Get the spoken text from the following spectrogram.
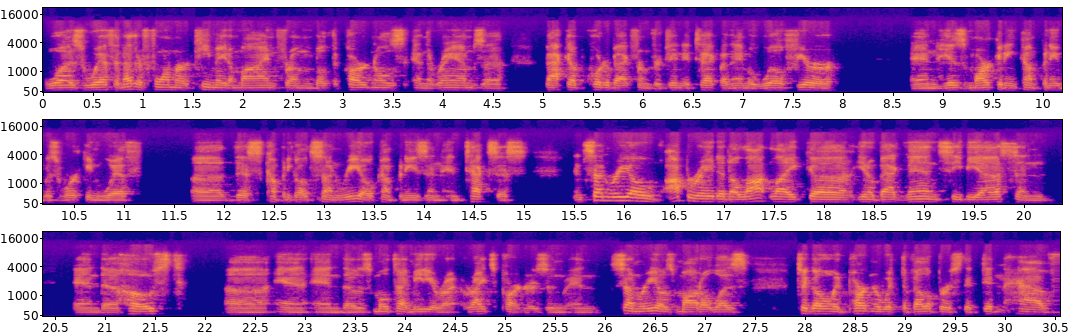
was with another former teammate of mine from both the Cardinals and the Rams, a backup quarterback from Virginia Tech by the name of Will Furrer, and his marketing company was working with uh, this company called Sunrio Companies in, in Texas. And Sunrio operated a lot like, uh, you know, back then CBS and, and uh, Host uh, and, and those multimedia rights partners. And, and Sunrio's model was to go and partner with developers that didn't have,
